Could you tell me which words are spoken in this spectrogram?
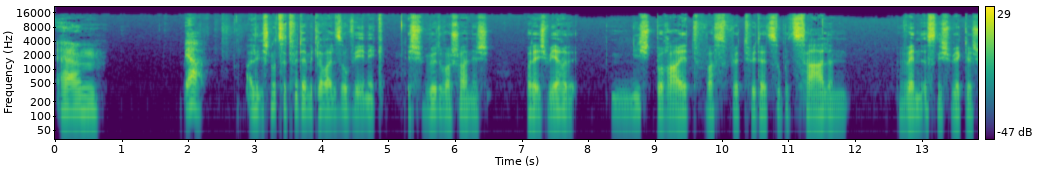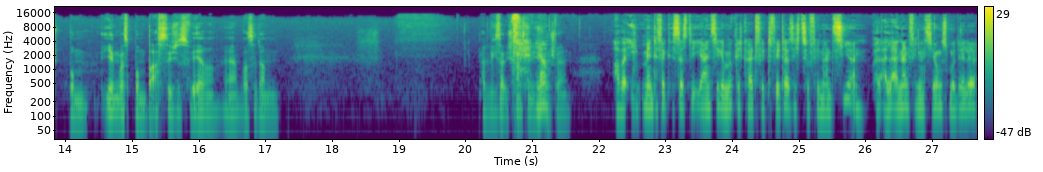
Ähm, ja. Also ich nutze Twitter mittlerweile so wenig. Ich würde wahrscheinlich oder ich wäre nicht bereit, was für Twitter zu bezahlen, wenn es nicht wirklich bom irgendwas Bombastisches wäre, ja, was sie dann. Also wie gesagt, ich kann es mir nicht ja. vorstellen. Aber im Endeffekt ist das die einzige Möglichkeit für Twitter, sich zu finanzieren, weil alle anderen Finanzierungsmodelle,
